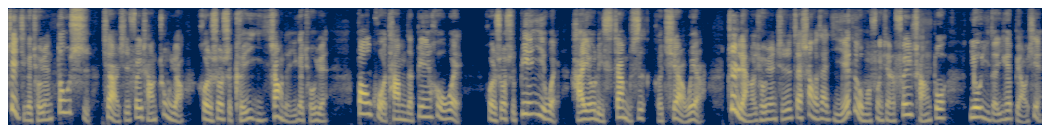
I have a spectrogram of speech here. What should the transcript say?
这几个球员都是切尔西非常重要，或者说是可以以上的一个球员，包括他们的边后卫或者说是边翼卫，还有里斯詹姆斯和切尔维尔这两个球员，其实在上个赛季也给我们奉献了非常多优异的一些表现，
